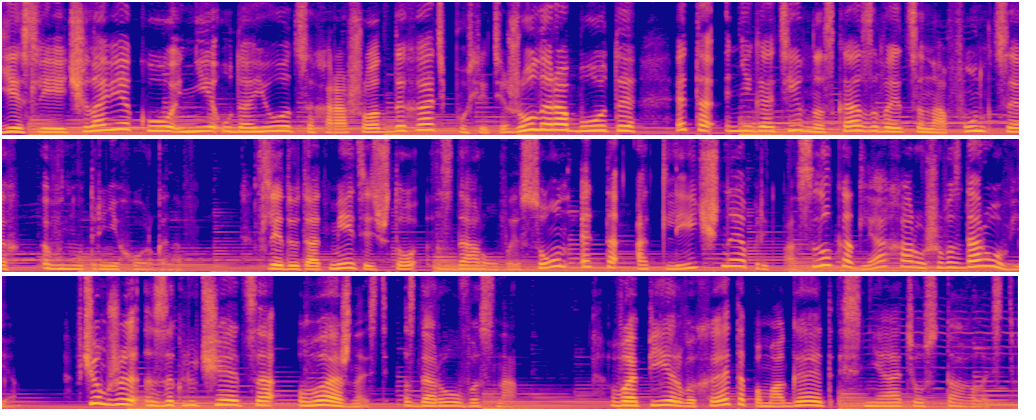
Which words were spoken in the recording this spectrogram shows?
Если человеку не удается хорошо отдыхать после тяжелой работы, это негативно сказывается на функциях внутренних органов. Следует отметить, что здоровый сон – это отличная предпосылка для хорошего здоровья. В чем же заключается важность здорового сна? Во-первых, это помогает снять усталость.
